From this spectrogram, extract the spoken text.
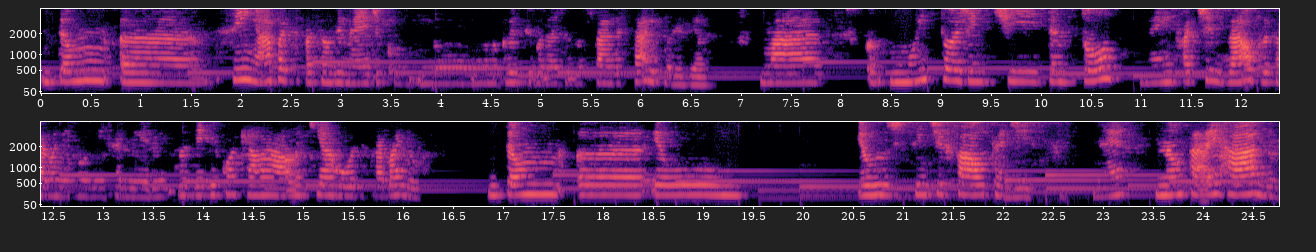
Então, uh, sim, há participação de médico no, no núcleo de segurança do hospital universitário, por exemplo, mas muito a gente tentou né, enfatizar o protagonismo do enfermeiro, inclusive com aquela aula que a Rose trabalhou. Então, uh, eu eu senti falta disso, né? Não está errado,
